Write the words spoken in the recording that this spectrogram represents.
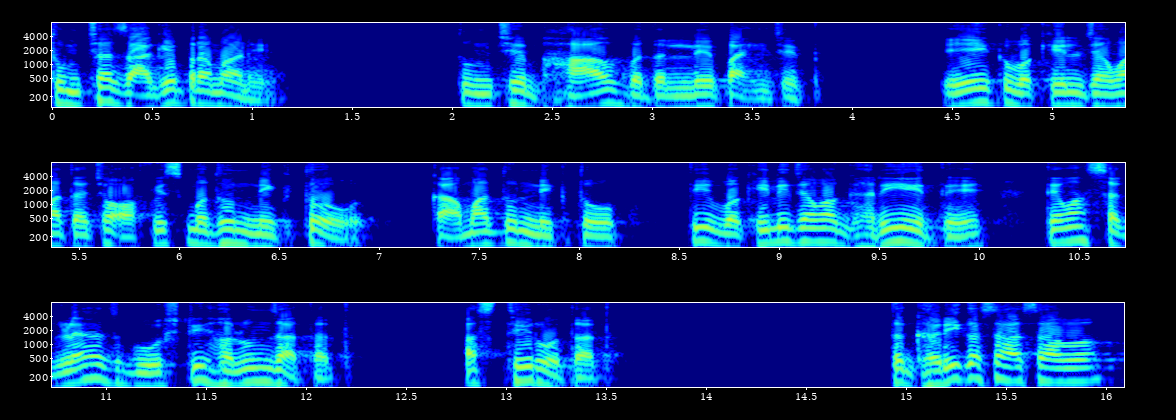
तुमच्या जागेप्रमाणे तुमचे भाव बदलले पाहिजेत. एक वकील जेव्हा त्याच्या ऑफिसमधून निघतो, कामातून निघतो, ती वकिली जेव्हा घरी येते, तेव्हा सगळ्याच गोष्टी हलून जातात, अस्थिर होतात. तर घरी कसं असावं?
